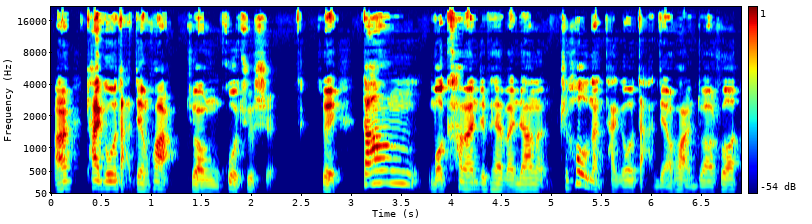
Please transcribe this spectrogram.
而他给我打电话就要用过去时。所以当我看完这篇文章了之后呢，他给我打电话，你就要说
